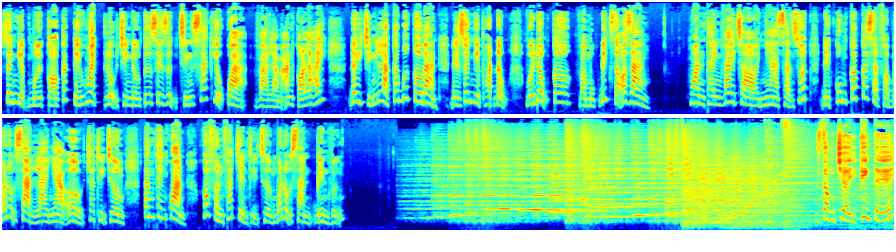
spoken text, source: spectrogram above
doanh nghiệp mới có các kế hoạch lộ trình đầu tư xây dựng chính xác hiệu quả và làm ăn có lãi. Đây chính là các bước cơ bản để doanh nghiệp hoạt động với động cơ và mục đích rõ ràng, hoàn thành vai trò nhà sản xuất để cung cấp các sản phẩm bất động sản là nhà ở cho thị trường, tăng thanh khoản, góp phần phát triển thị trường bất động sản bền vững. Dòng chảy kinh tế,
